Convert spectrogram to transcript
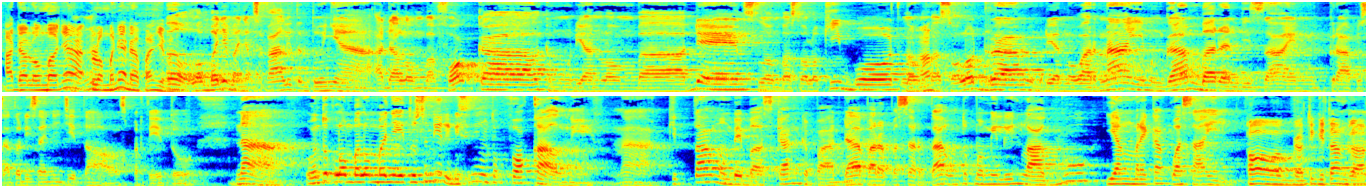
ada lombanya, lombanya ada apa aja? Oh, lombanya banyak sekali tentunya. Ada lomba vokal, kemudian lomba dance, lomba solo keyboard, lomba solo drum, kemudian mewarnai, menggambar dan desain grafis atau desain digital seperti itu. Nah, untuk lomba-lombanya itu sendiri di sini untuk vokal nih. Nah, kita membebaskan kepada para peserta untuk memilih lagu yang mereka kuasai. Oh, berarti kita nggak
